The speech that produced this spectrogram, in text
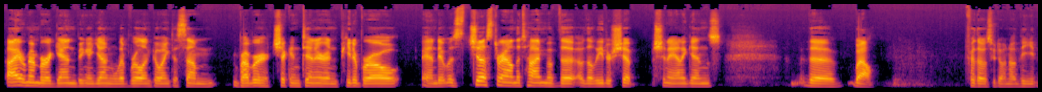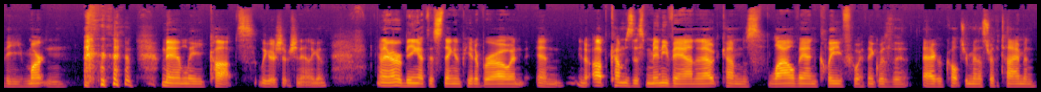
i remember again being a young liberal and going to some rubber chicken dinner in peterborough and it was just around the time of the of the leadership shenanigans the well, for those who don't know, the the Martin Manley Copps leadership shenanigans. And I remember being at this thing in Peterborough, and and you know, up comes this minivan, and out comes Lyle Vanclief, who I think was the agriculture minister at the time, and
